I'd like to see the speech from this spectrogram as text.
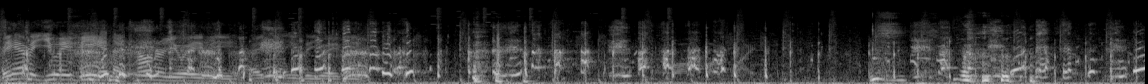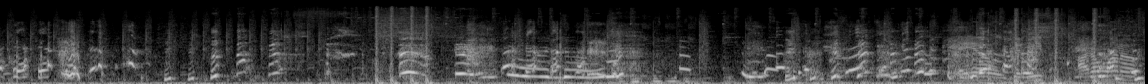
They have a UAV and a counter UAV. I can't use the UAV. Oh Hey yo, can we? I don't wanna.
